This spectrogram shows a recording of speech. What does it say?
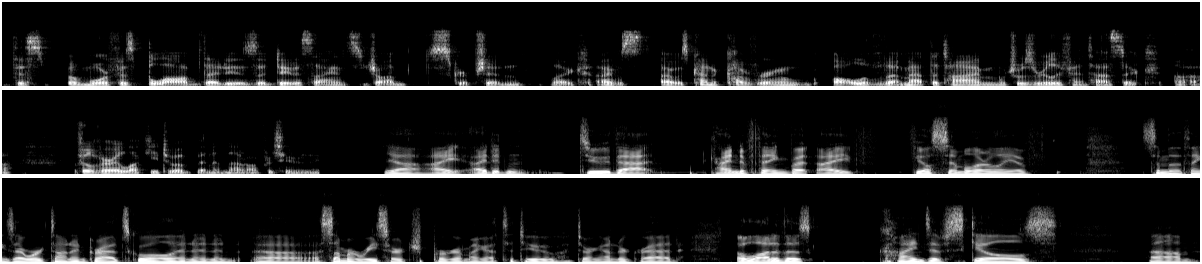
this amorphous blob that is a data science job description. Like I was, I was kind of covering all of them at the time, which was really fantastic. Uh, I feel very lucky to have been in that opportunity. Yeah, I, I didn't do that kind of thing, but I feel similarly of some of the things I worked on in grad school and in uh, a summer research program I got to do during undergrad. A lot of those kinds of skills um,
